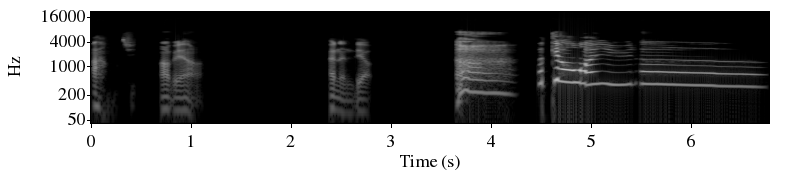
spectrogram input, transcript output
啊，去那边啊，太能掉。我钓完鱼了，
